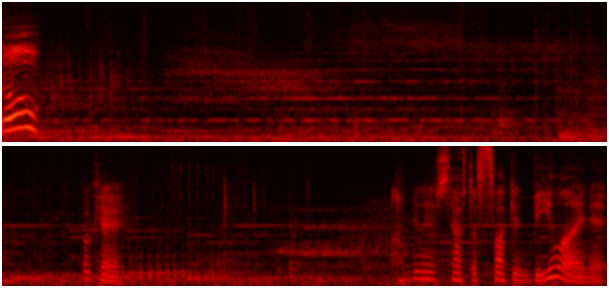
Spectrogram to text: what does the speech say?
No! Okay. I'm gonna just have to fucking beeline it.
